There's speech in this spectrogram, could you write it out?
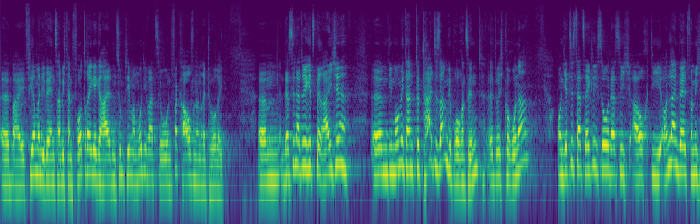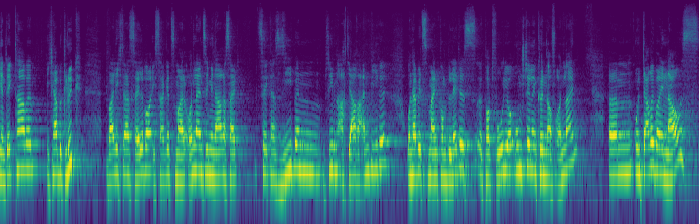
äh, bei Firmen-Events habe ich dann Vorträge gehalten zum Thema Motivation, Verkaufen und Rhetorik. Ähm, das sind natürlich jetzt Bereiche, ähm, die momentan total zusammengebrochen sind äh, durch Corona. Und jetzt ist tatsächlich so, dass ich auch die Online-Welt für mich entdeckt habe. Ich habe Glück, weil ich da selber, ich sage jetzt mal, Online-Seminare seit circa sieben, sieben, acht Jahre anbiete und habe jetzt mein komplettes äh, Portfolio umstellen können auf Online. Ähm, und darüber hinaus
